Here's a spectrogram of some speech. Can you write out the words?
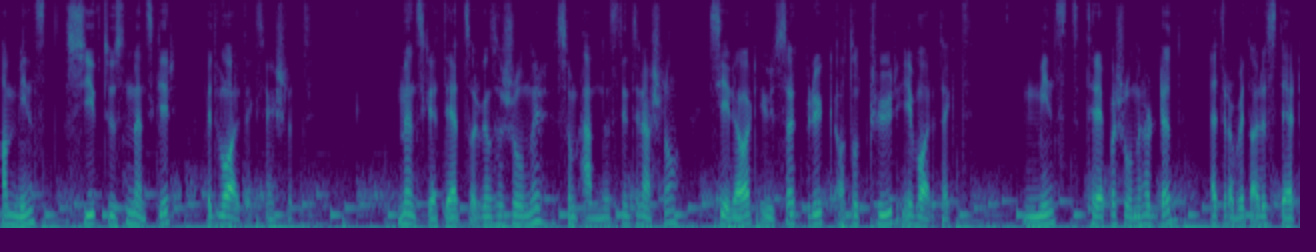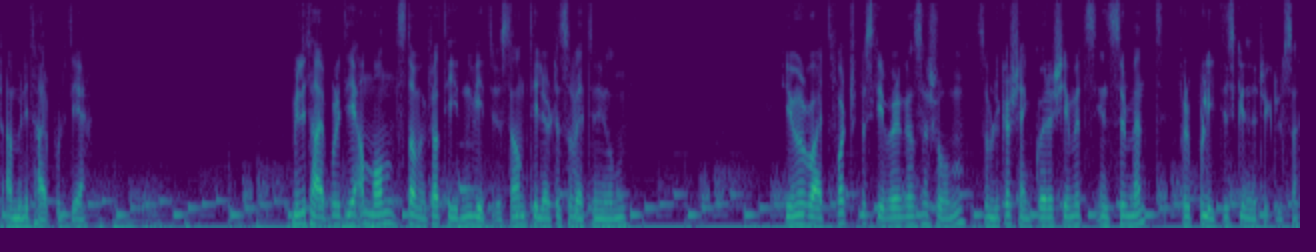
har minst 7000 mennesker blitt varetektsfengslet. Menneskerettighetsorganisasjoner som Amnesty International sier det har vært utstrakt bruk av tortur i varetekt. Minst tre personer har dødd etter å ha blitt arrestert av militærpolitiet. Militærpolitiet Amman stammer fra tiden Hviterussland tilhørte Sovjetunionen. Human Rights Watch beskriver organisasjonen som Lukasjenko-regimets instrument for politisk undertrykkelse.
